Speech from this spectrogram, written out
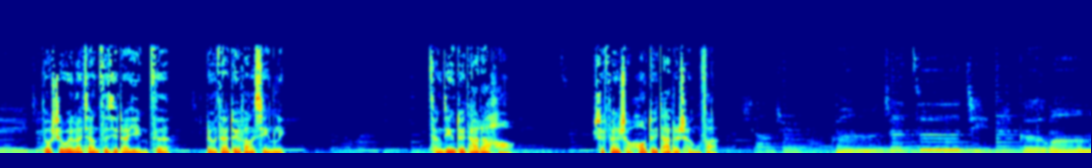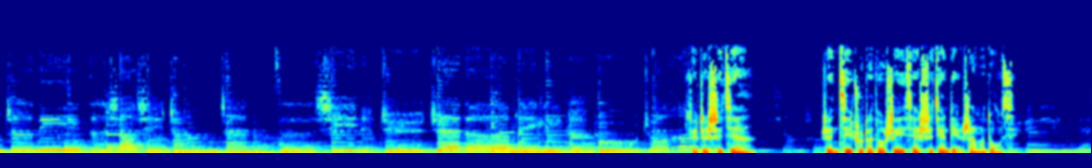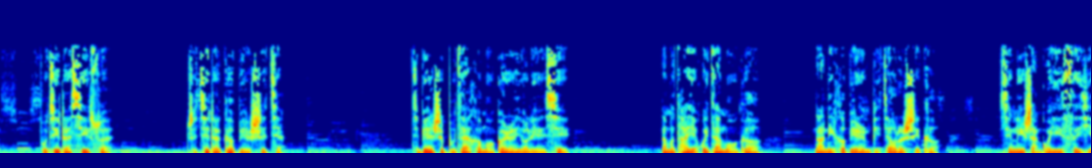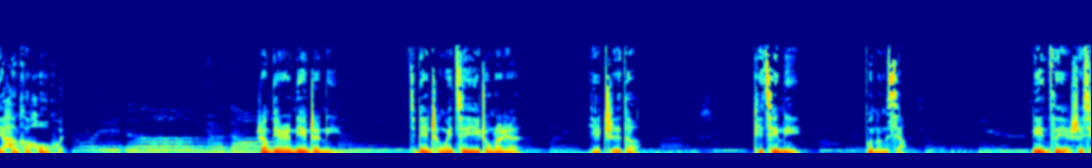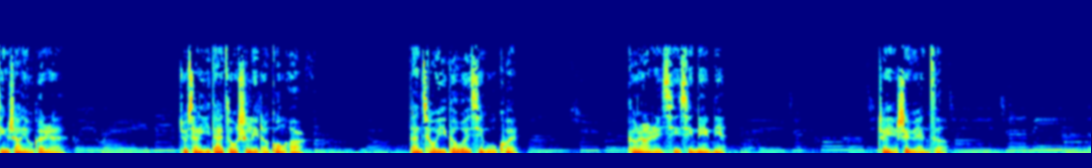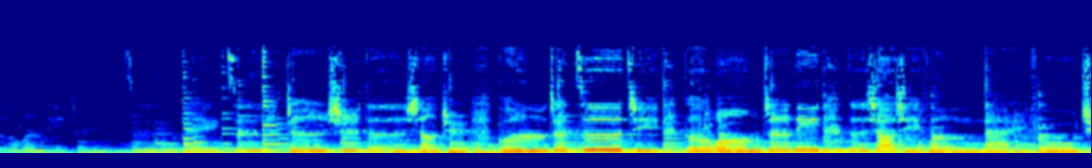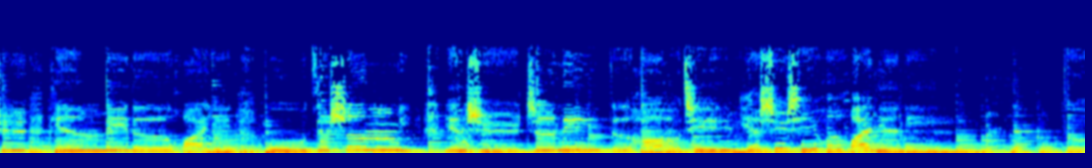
都是为了将自己的影子留在对方心里。曾经对他的好。是分手后对他的惩罚。随着时间，人记住的都是一些时间点上的东西，不记得细碎，只记得个别事件。即便是不再和某个人有联系，那么他也会在某个。拿你和别人比较的时刻，心里闪过一丝遗憾和后悔。让别人念着你，即便成为记忆中的人，也值得。提起你，不能想。念字也是心上有个人，就像一代宗师里的宫二，但求一个问心无愧，更让人心心念念。这也是原则。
